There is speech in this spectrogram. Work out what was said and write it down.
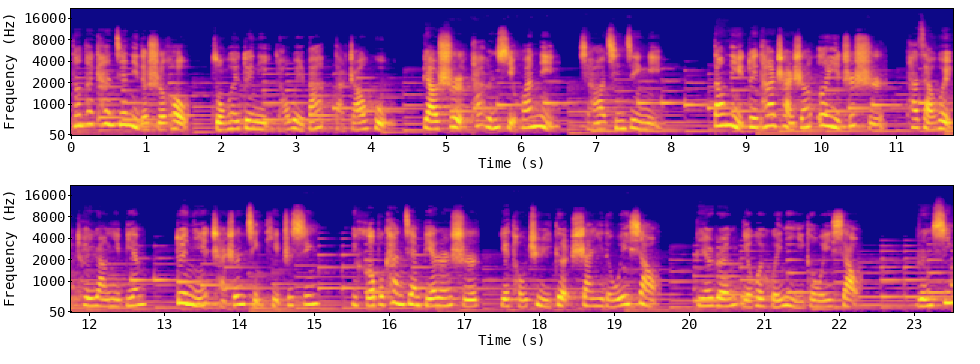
当他看见你的时候，总会对你摇尾巴打招呼，表示他很喜欢你，想要亲近你。当你对他产生恶意之时，他才会退让一边，对你产生警惕之心。你何不看见别人时，也投去一个善意的微笑，别人也会回你一个微笑。人心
